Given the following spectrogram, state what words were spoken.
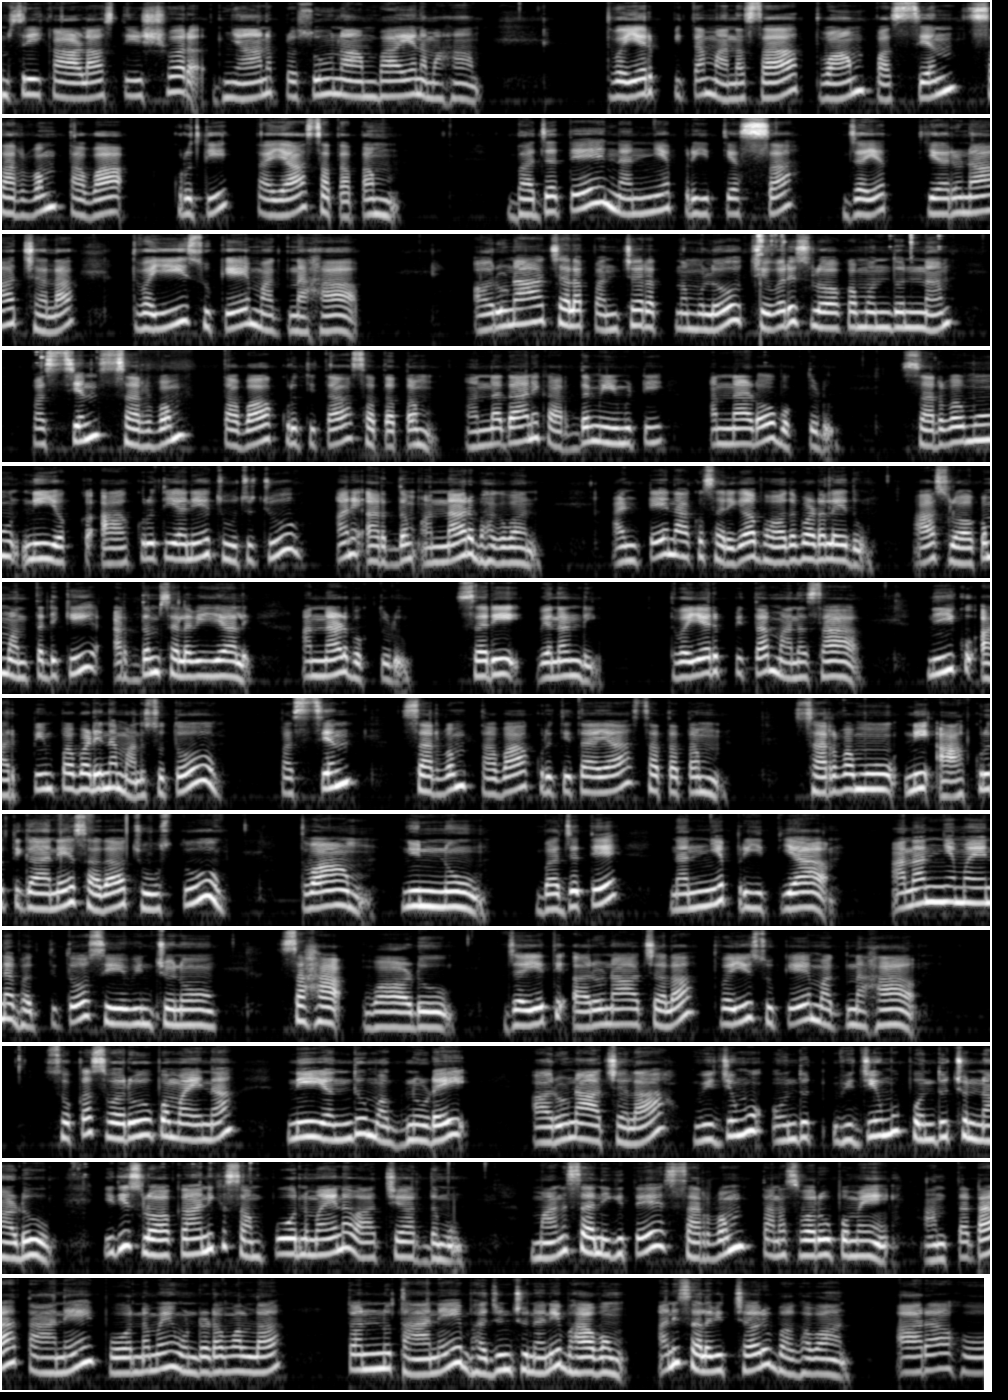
ఓం శ్రీ కాళాస్తీశ్వర జ్ఞానప్రసూనాంబాయ నమ. త్వయర్పిత మనసా త్వాం పశ్యన్ సర్వం తవా కృతి తయా సతతం. భజతే నన్యప్రీత్యస్స జయత్యరుణాచల త్వయి సుఖే మగ్న. అరుణాచల పంచరత్నములో చివరి శ్లోకముందున్న పశ్యన్ సర్వం తవా కృతిత సతతం అన్నదానికి అర్థం ఏమిటి అన్నాడో భక్తుడు. సర్వము నీ యొక్క ఆకృతి అనే చూచుచు అని అర్థం అన్నారు భగవాన్. అంటే నాకు సరిగా బోధపడలేదు. ఆ శ్లోకం అంతటికీ అర్థం సెలవీయాలి అన్నాడు భక్తుడు. సరి వినండి. త్వయర్పిత మనసా. నీకు అర్పింపబడిన మనసుతో పశ్యన్ సర్వం తవా కృతితయా సతతం. సర్వము నీ ఆకృతిగానే సదా చూస్తూ త్వాం నిన్ను భజతే నన్య ప్రీత్యా. అనన్యమైన భక్తితో సేవించును. సహ వాడు. జయతి అరుణాచల త్వయి సుఖే మగ్న. సుఖస్వరూపమైన నీయందు మగ్నుడై అరుణాచల విజయము పొందు విజయము పొందుచున్నాడు. ఇది శ్లోకానికి సంపూర్ణమైన వాచ్యార్థము. మనసు అణిగితే సర్వం తన స్వరూపమే. అంతటా తానే పూర్ణమై ఉండడం వల్ల తన్ను తానే భజించునని భావం అని సెలవిచ్చారు భగవాన్. आ हो।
